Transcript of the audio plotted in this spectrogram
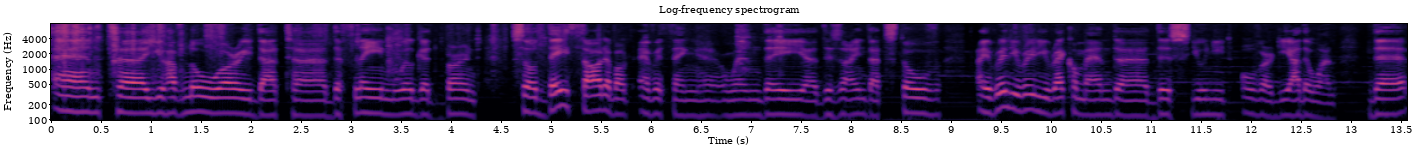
and uh, you have no worry that uh, the flame will get burned. So they thought about everything uh, when they uh, designed that stove. I really really recommend uh, this unit over the other one the,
